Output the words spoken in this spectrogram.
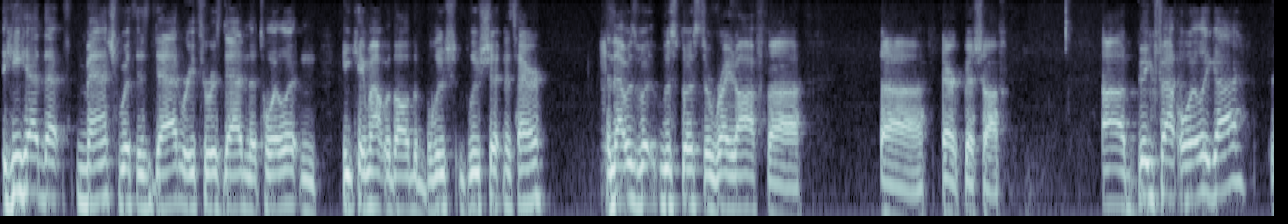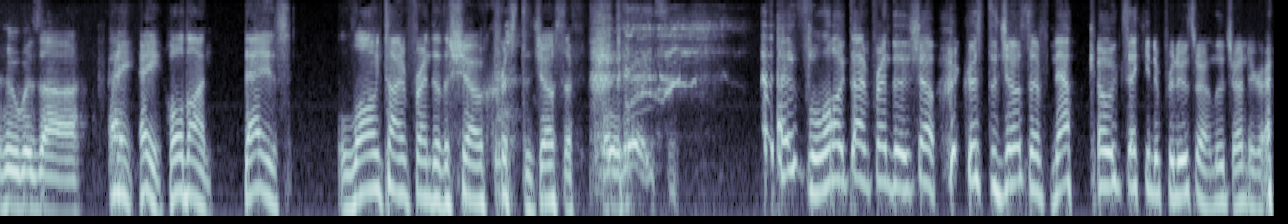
he had that match with his dad where he threw his dad in the toilet and he came out with all the blue blue shit in his hair, and that was what was supposed to write off uh, uh, Eric Bischoff. Uh, big fat oily guy who was uh, Hey, hey, hold on. That is longtime friend of the show, Chris DeJoseph. it is. That's a longtime friend of the show, Chris DeJoseph, now co-executive producer on Lucha Underground.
